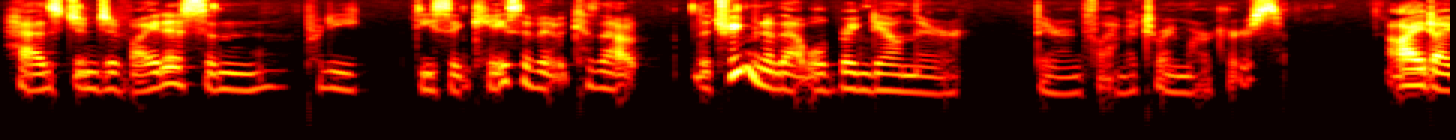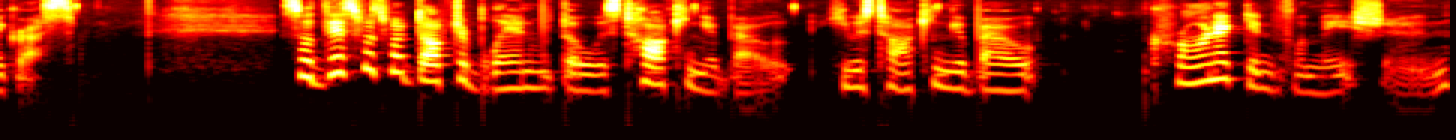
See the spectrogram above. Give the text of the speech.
has gingivitis and pretty decent case of it because that the treatment of that will bring down their their inflammatory markers. I digress. So this was what Dr. Bland though was talking about. He was talking about chronic inflammation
